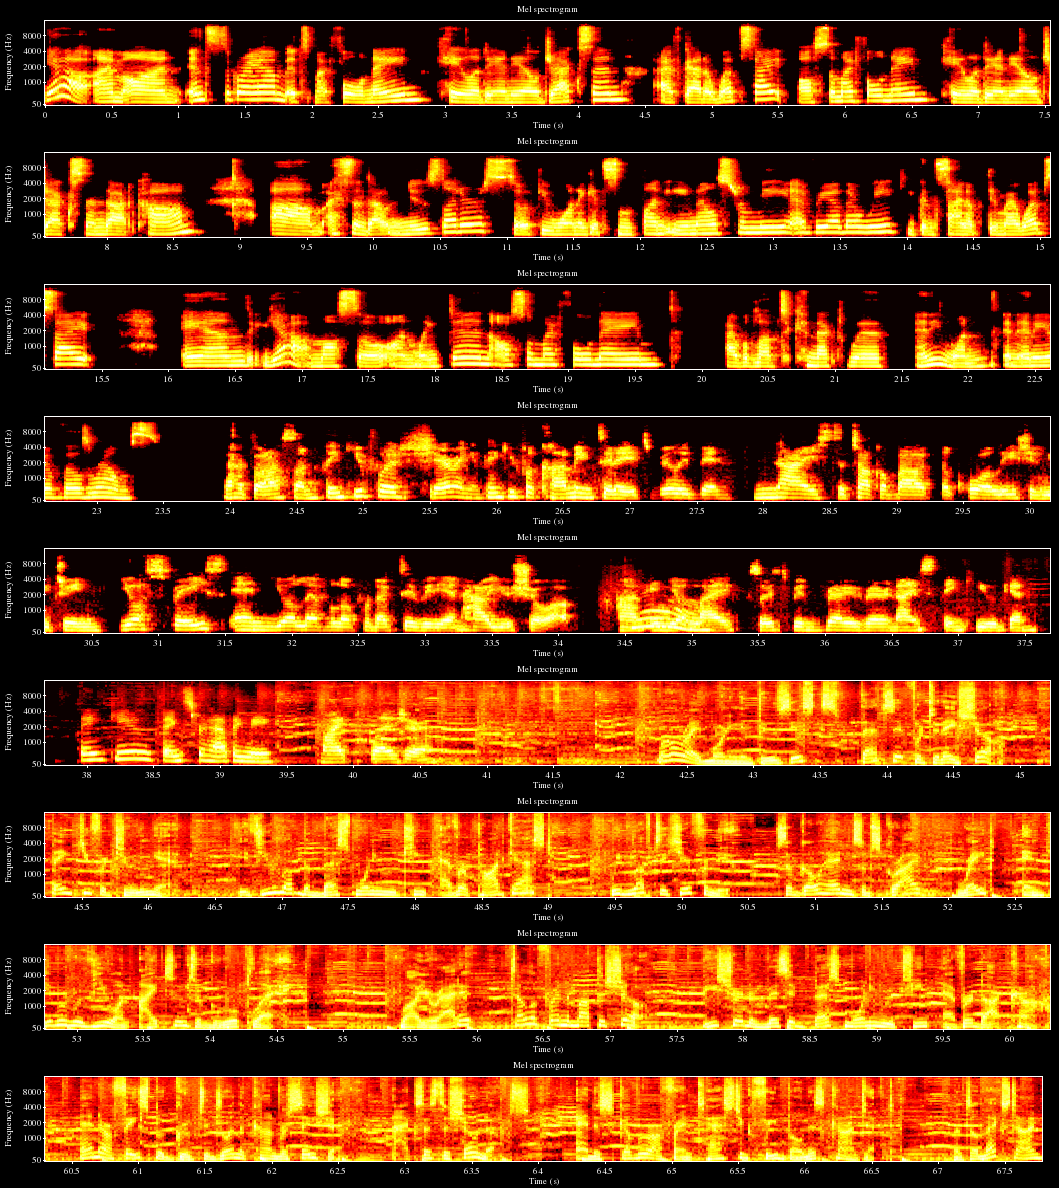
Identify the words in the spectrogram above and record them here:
Yeah, I'm on Instagram. It's my full name, Kayla Danielle Jackson. I've got a website, also my full name, kayladaniellejackson.com. Um, I send out newsletters. So if you want to get some fun emails from me every other week, you can sign up through my website. And yeah, I'm also on LinkedIn, also my full name. I would love to connect with anyone in any of those realms. That's awesome. Thank you for sharing and thank you for coming today. It's really been nice to talk about the correlation between your space and your level of productivity and how you show up um, yeah. in your life. So it's been very, very nice. Thank you again. Thank you. Thanks for having me. My pleasure. All right, morning enthusiasts, that's it for today's show. Thank you for tuning in. If you love the Best Morning Routine Ever podcast, we'd love to hear from you. So go ahead and subscribe, rate, and give a review on iTunes or Google Play. While you're at it, tell a friend about the show. Be sure to visit bestmorningroutineever.com and our Facebook group to join the conversation, access the show notes, and discover our fantastic free bonus content. Until next time.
